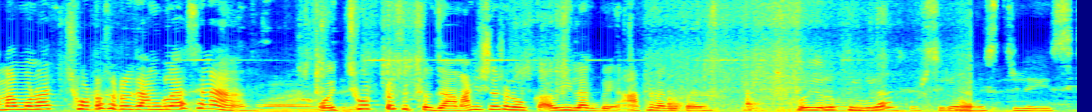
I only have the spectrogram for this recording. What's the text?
আমার মনে হয় ছোট ছোট জামগুলো আছে না ওই ছোট্ট ছোট্ট জাম। আসিস না শোনো ওই লাগবে আঠা লাগবে পায়ে ওই গেলো ফুলগুলো। করছিল মিস্ত্রি হয়ে গেছি।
